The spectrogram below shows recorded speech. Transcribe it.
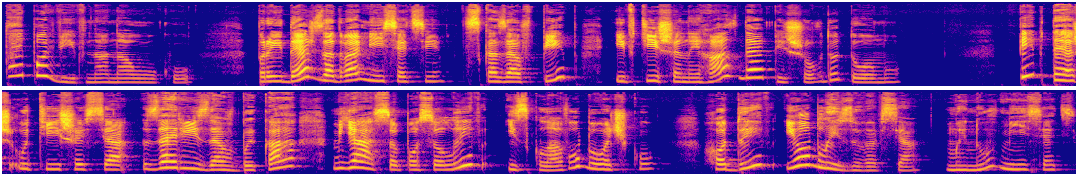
та й повів на науку. Прийдеш за два місяці, сказав піп, і втішений газда пішов додому. Піп теж утішився, зарізав бика, м'ясо посолив і склав у бочку. Ходив і облизувався. Минув місяць,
